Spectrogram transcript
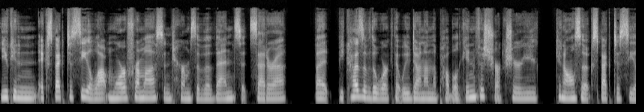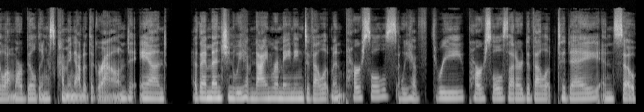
you can expect to see a lot more from us in terms of events, et cetera. But because of the work that we've done on the public infrastructure, you can also expect to see a lot more buildings coming out of the ground. And as I mentioned, we have nine remaining development parcels. We have three parcels that are developed today. And so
